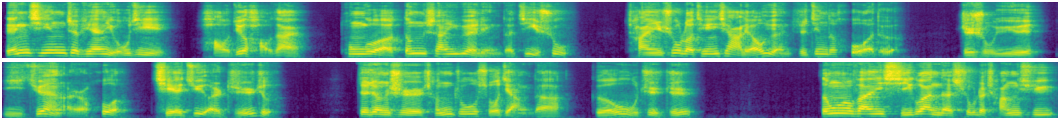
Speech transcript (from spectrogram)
连青这篇游记好就好在。通过登山越岭的记述，阐述了天下辽远之境的获得，只属于以卷而获，且据而止者。这正是程朱所讲的格物致知。曾国藩习惯地梳着长须，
